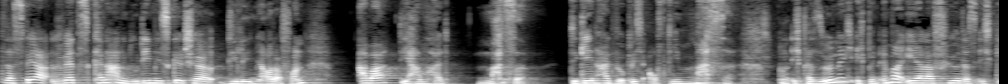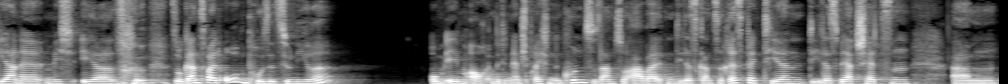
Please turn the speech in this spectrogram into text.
das wäre, wär jetzt, keine Ahnung, Udemy, Skillshare, die leben ja auch davon, aber die haben halt Masse. Die gehen halt wirklich auf die Masse. Und ich persönlich, ich bin immer eher dafür, dass ich gerne mich eher so, so ganz weit oben positioniere, um eben auch mit den entsprechenden Kunden zusammenzuarbeiten, die das Ganze respektieren, die das wertschätzen, ähm,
